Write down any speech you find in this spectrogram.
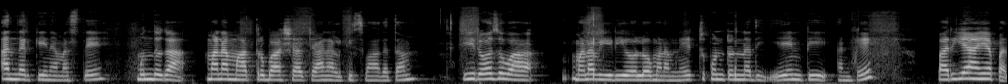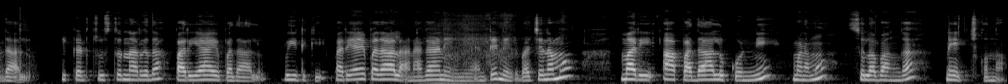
అందరికీ నమస్తే. ముందుగా మన మాతృభాష ఛానల్కి స్వాగతం. ఈరోజు వా మన వీడియోలో మనం నేర్చుకుంటున్నది ఏంటి అంటే పర్యాయ పదాలు. ఇక్కడ చూస్తున్నారు కదా పర్యాయ పదాలు. వీటికి పర్యాయ పదాలు అనగానేమి అంటే నిర్వచనము. మరి ఆ పదాలు కొన్ని మనము సులభంగా నేర్చుకుందాం.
